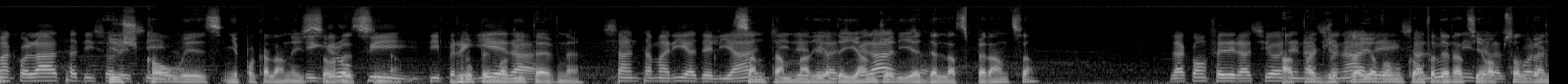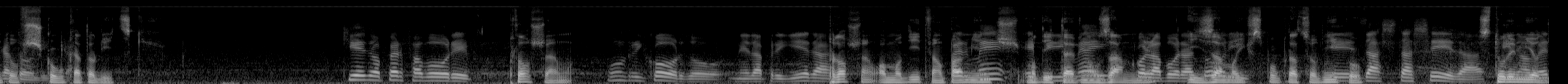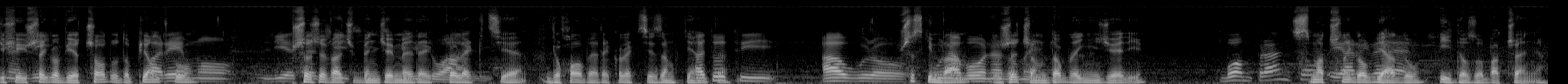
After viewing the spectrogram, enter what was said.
di i szkoły z Niepokalanej Soresina. Grupy modlitewne Santa Maria degli Angeli, dei Angeli e della Speranza, a także Krajową Konfederację Absolwentów Szkół. Katolickich. Proszę, proszę o modlitwę, pamięć e modlitewną za mnie i za moich współpracowników, z którymi od dzisiejszego wieczoru do piątku przeżywać będziemy rekolekcje duchowe, rekolekcje zamknięte. Wszystkim Wam życzę dobrej niedzieli, pranzo smacznego e obiadu i do zobaczenia.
